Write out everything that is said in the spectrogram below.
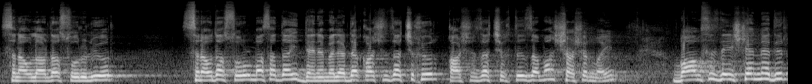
sınavlarda soruluyor. Sınavda sorulmasa dahi denemelerde karşınıza çıkıyor. Karşınıza çıktığı zaman şaşırmayın. Bağımsız değişken nedir?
